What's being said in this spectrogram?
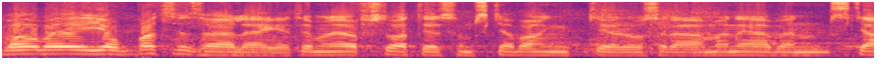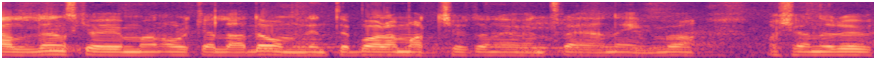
Vad, vad är jobbat i så här läget? Jag, menar, jag förstår att det är som skavanker och sådär men även skallen ska ju man orka ladda om. Det är inte bara match utan även träning. Vad, vad känner du?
